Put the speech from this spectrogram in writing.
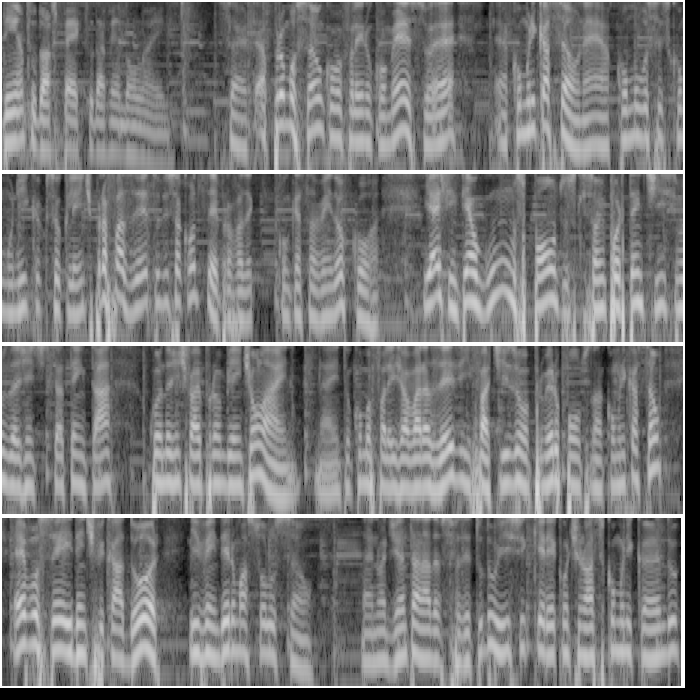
dentro do aspecto da venda online? Certo. A promoção, como eu falei no começo, é é a comunicação, né? É como você se comunica com o seu cliente para fazer tudo isso acontecer, para fazer com que essa venda ocorra. E aí, sim, tem alguns pontos que são importantíssimos da gente se atentar quando a gente vai para o ambiente online. Né? Então, como eu falei já várias vezes, enfatizo o primeiro ponto na comunicação é você identificar a dor e vender uma solução. Né? Não adianta nada você fazer tudo isso e querer continuar se comunicando,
